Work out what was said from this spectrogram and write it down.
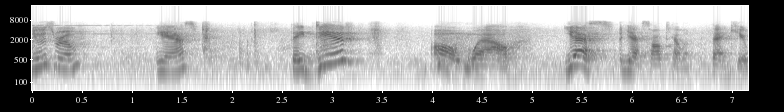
Newsroom? Yes? They did? Oh, wow. Yes, yes, I'll tell him. Thank you.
